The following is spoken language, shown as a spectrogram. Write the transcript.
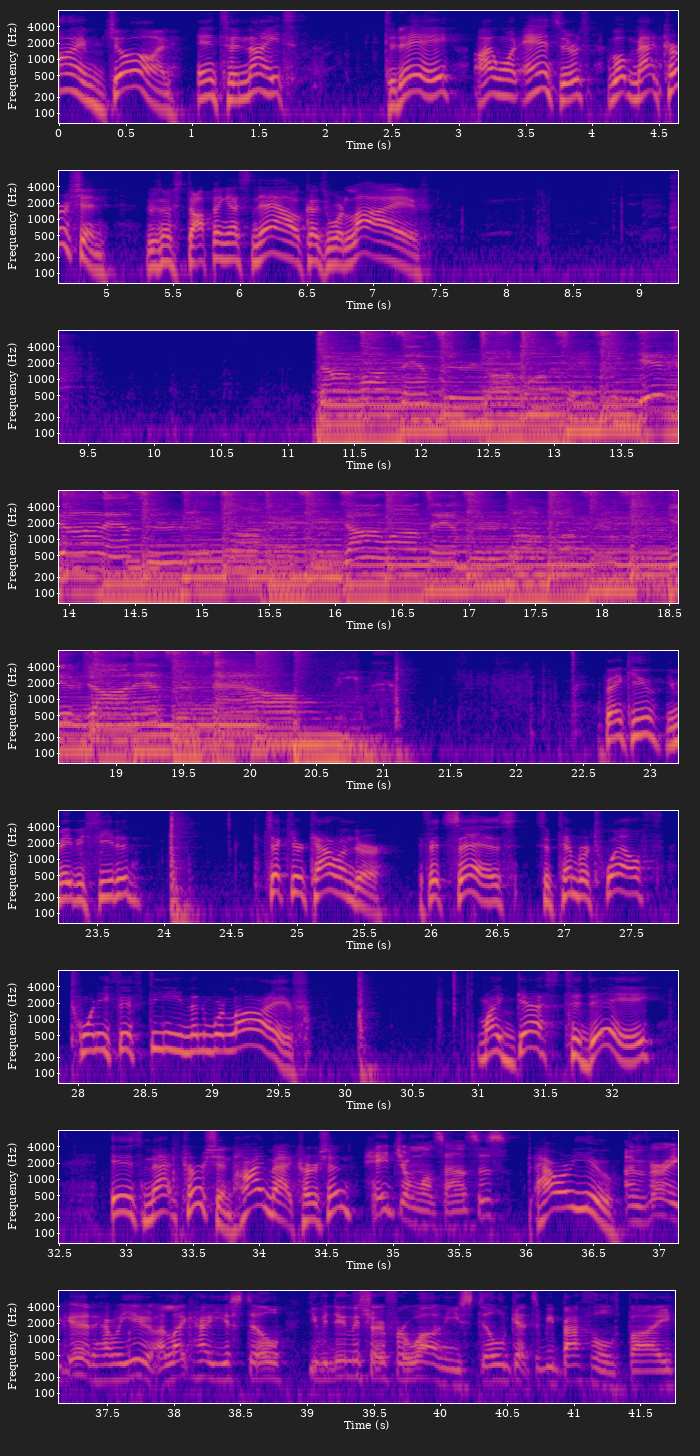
I'm John, and tonight, today, I want answers about Matt Kirshen. There's no stopping us now because we're live. John wants answers. John wants answers. Give John answers. Give John answers. John wants answers. John wants answers. Give John answers now. Thank you. You may be seated. Check your calendar. If it says September 12th, 2015, then we're live. My guest today is Matt Kirshen. Hi, Matt Kirshen. Hey, John wants answers. How are you? I'm very good. How are you? I like how you still you've been doing the show for a while and you still get to be baffled by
